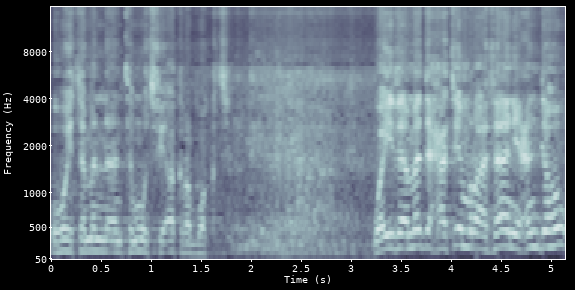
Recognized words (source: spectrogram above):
وهو يتمنى أن تموت في أقرب وقت. وإذا مدحت امرأة ثانية عنده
